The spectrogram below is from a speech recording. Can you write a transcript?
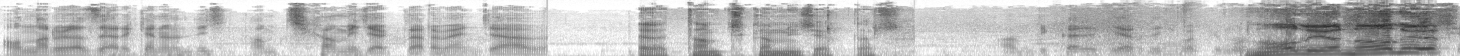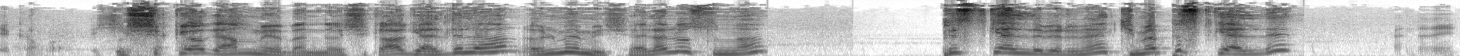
Onlar biraz erken öldüğü için tam çıkamayacaklar bence abi. Evet tam çıkamayacaklar. Abi dikkat et yerdeki bakayım. Ne oluyor, ne oluyor? Kapa- ışığı Işık yok yanmıyor bende ışık. Aa geldi lan ölmemiş helal olsun lan. Pıst geldi birine. Kime pıst geldi? Bende değil.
